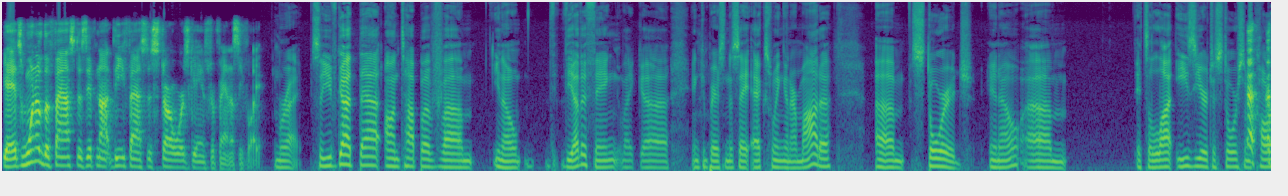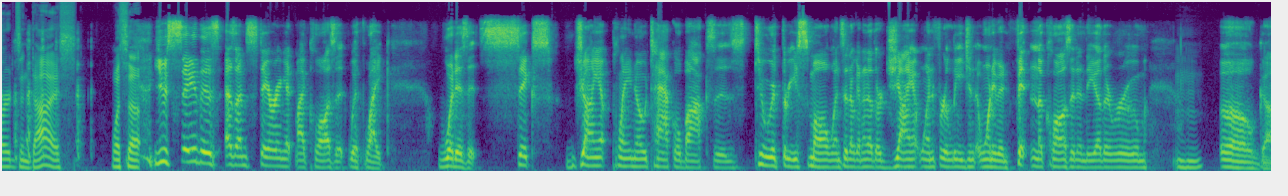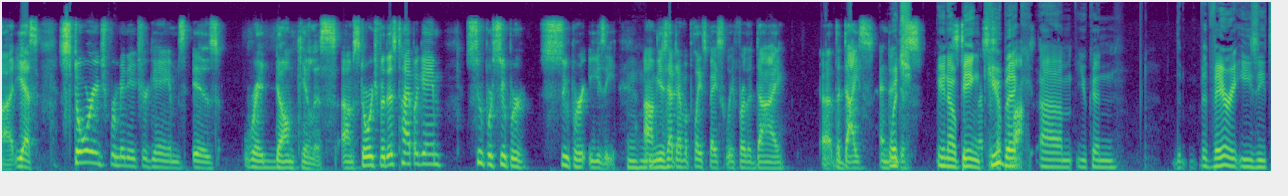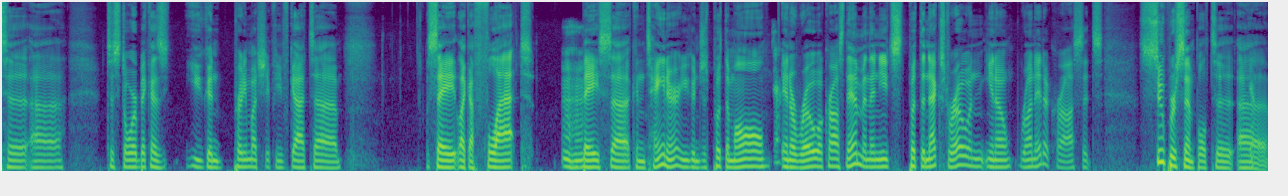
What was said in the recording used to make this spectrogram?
Yeah, it's one of the fastest, if not the fastest, Star Wars games for Fantasy Flight. Right. So you've got that on top of um, you know the other thing like uh, in comparison to say x-wing and armada um, storage you know um, it's a lot easier to store some cards and dice what's up You say this as I'm staring at my closet with like, what is it, six giant Plano tackle boxes, two or three small ones, and I've got another giant one for Legion that won't even fit in the closet in the other room. hmm Oh god, yes. Storage for miniature games is redonkulous. Um, storage for this type of game, super, super, super easy. Mhm. Um, you just have to have a place basically for the die, uh, the dice, and Which, just you know being rest of the box. cubic um, you can very easy to uh, to store because you can pretty much if you've got uh, say like a flat Mhm. base uh, container. You can just put them all Yeah. in a row across them, and then you just put the next row and you know run it across. It's super simple to uh,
